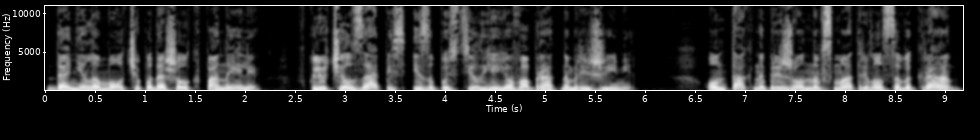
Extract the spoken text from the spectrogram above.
Данила молча подошел к панели, включил запись и запустил ее в обратном режиме. Он так напряженно всматривался в экран,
